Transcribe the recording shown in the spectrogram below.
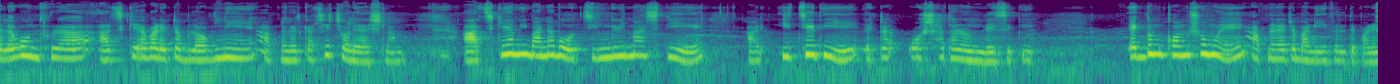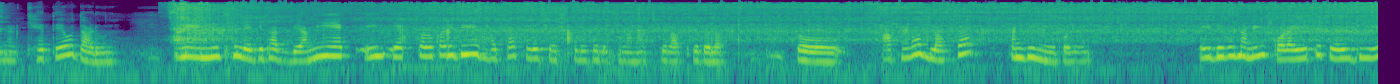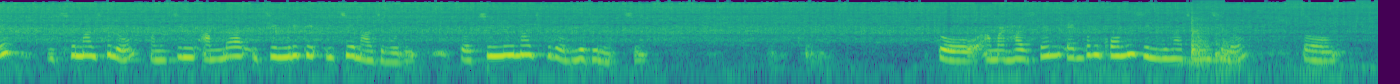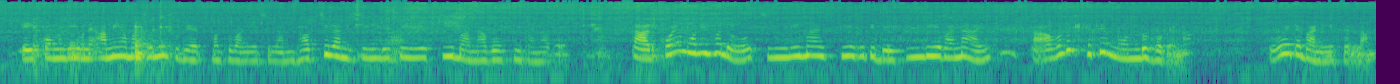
Hello বন্ধুরা, আজকে আবার একটা ব্লগ নিয়ে আপনাদের কাছে চলে আসলাম। আজকে আমি বানাবো চিংড়ি মাছ দিয়ে আর ইচে দিয়ে একটা অসাধারণ রেসিপি। একদম কম সময়ে আপনারা এটা বানিয়ে ফেলতে পারেন আর খেতেও দারুণ। মানে মুখে লেগে থাকবে। আমি এক, এই এক তরকারি দিয়ে ভাতটা পুরো শেষ করে ফেলেছিলাম আজকে রাত্রেবেলা। তো আপনারা ব্লগটা কন্টিনিউ করুন। এই দেখুন আমি কড়াইয়েতে তেল দিয়ে ইচ্ছে মাছগুলো মানে চিং, আমরা চিংড়িকে ইচে মাছ বলি। তো চিংড়ি মাছগুলো ভেজে নিচ্ছি। তো আমার হাজব্যান্ড একদম কমই চিংড়ি মাছ এনেছিল তো এই কম দিয়ে মানে আমি আমার জন্যই শুধু একমাত্র বানিয়েছিলাম। ভাবছিলাম চিংড়ি দিয়ে কী বানাবো কী বানাবো। তারপরে মনে হলো চিংড়ি মাছ দিয়ে যদি বেগুন দিয়ে বানাই, তাহলে খেতে মন্দ হবে না। তো এটা বানিয়ে ফেললাম।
